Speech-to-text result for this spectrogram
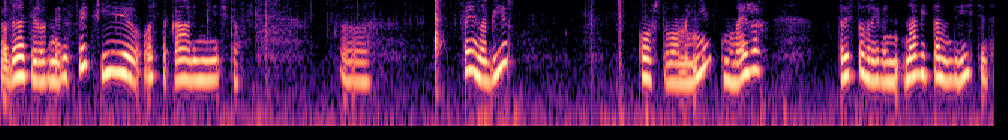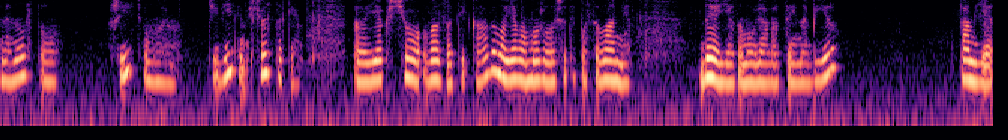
11 розмірів спиць і ось така лінієчка. Е, Цей набір коштував мені у межах 300 гривень, навіть там 296, по-моєму, чи 8, щось таке. Е, Якщо вас зацікавило, я вам можу лишити посилання, де я замовляла цей набір. Там є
